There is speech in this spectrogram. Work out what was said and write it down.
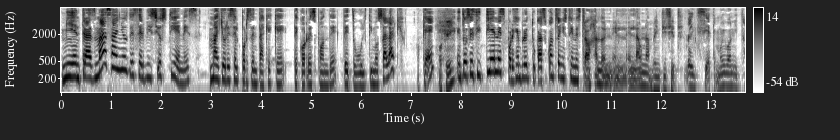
mientras más años de servicios tienes, mayor es el porcentaje que te corresponde de tu último salario. ¿Ok? Ok. Entonces, si tienes, por ejemplo, en tu caso, ¿cuántos años tienes trabajando en, en la UNAM? 27. 27, muy bonito.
